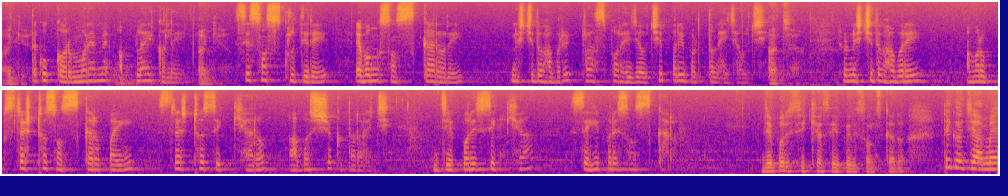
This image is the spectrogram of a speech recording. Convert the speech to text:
ଆଜ୍ଞା। ତାକୁ କର୍ମରେ ଆମେ ଆପ୍ଲାଏ କଲେ। ଆଜ୍ଞା। ସେ ସଂସ୍କୃତିରେ ଏବଂ ସଂସ୍କାରରେ ନିଶ୍ଚିତ ଭାବରେ ଟ୍ରାନ୍ସଫର ହେଇଯାଉଛି ପରିବର୍ତ୍ତନ ହେଇଯାଉଛି। ଆଚ୍ଛା। ତେଣୁ ନିଶ୍ଚିତ ଭାବରେ ଆମର ଶ୍ରେଷ୍ଠ ସଂସ୍କାର ପାଇଁ ଶ୍ରେଷ୍ଠ ଶିକ୍ଷାର ଆବଶ୍ୟକତା ରହିଛି। ଯେପରି ଶିକ୍ଷା ସେହିପରି ସଂସ୍କାର। ଯେପରି ଶିକ୍ଷା ସେହିପରି ସଂସ୍କାର। ଠିକ୍ ଅଛି ଆମେ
